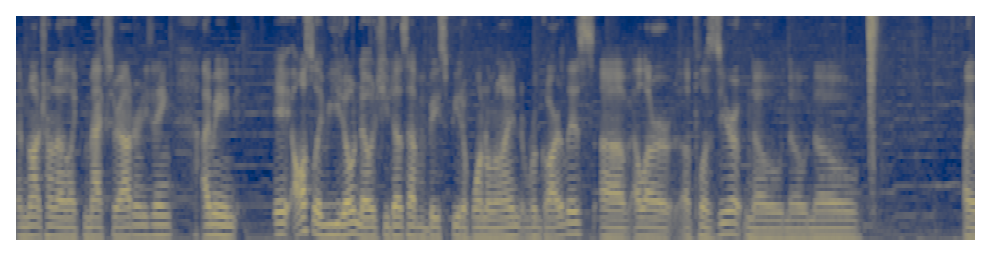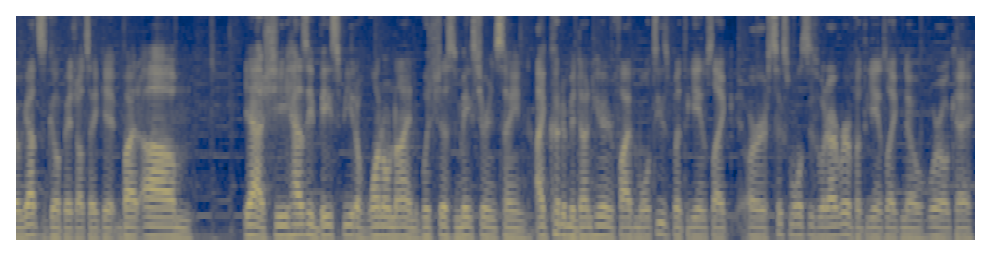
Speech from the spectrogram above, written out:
am not trying to like max her out or anything. I mean, it, also, if you don't know, she does have a base speed of 109 regardless of LR uh, plus 0. No, no, no. Alright, we got this go page, I'll take it. But, um, yeah, she has a base speed of 109, which just makes her insane. I could have been done here in 5 multis, but the game's like, or 6 multis, whatever, but the game's like, no, we're okay.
